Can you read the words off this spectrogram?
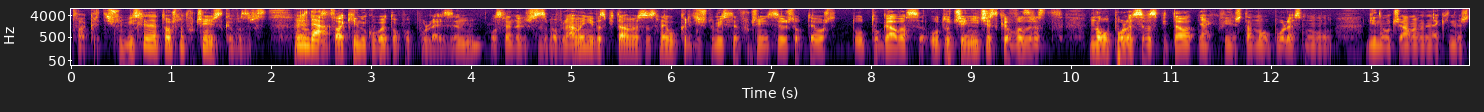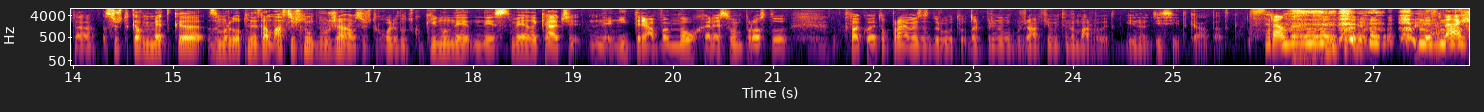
това критично мислене, точно в ученическа възраст. Ето, Да. Затова киноклуб е толкова полезен. Освен нали, че се забавляваме, ни възпитаваме с него критично мислене в учениците, защото те още от тогава са. От ученическа възраст много по-лесно се възпитават някакви неща, много по-лесно ги научаваме на някакви неща. Също така в метка за Маргот не знам, аз лично обожавам също холивудско кино. Не, не смея да кажа, че не ни трябва, много харесвам просто това, което правим за другото. Например, обожавам филмите на Марвел и на DC и така нататък. Срам. не знаех.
